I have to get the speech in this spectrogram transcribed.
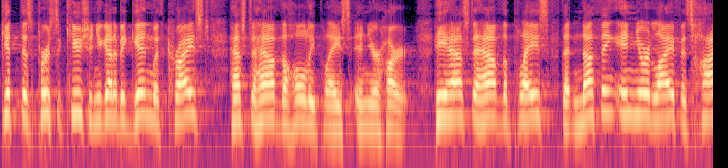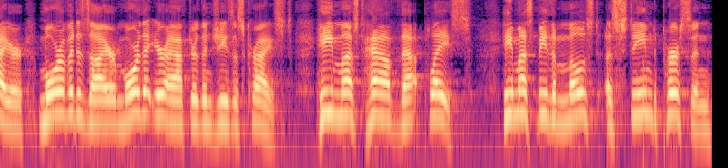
get this persecution, you got to begin with Christ has to have the holy place in your heart. He has to have the place that nothing in your life is higher, more of a desire, more that you're after than Jesus Christ. He must have that place. He must be the most esteemed person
